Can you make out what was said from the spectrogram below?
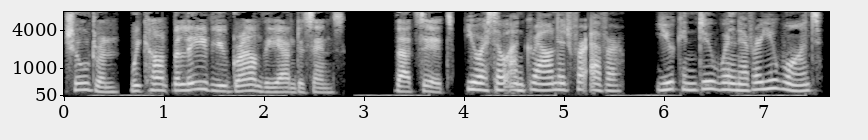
Children, we can't believe you ground the Andersons. That's it. You are so ungrounded forever. You can do whenever you want,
